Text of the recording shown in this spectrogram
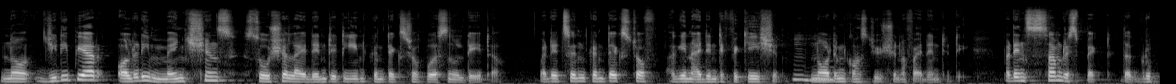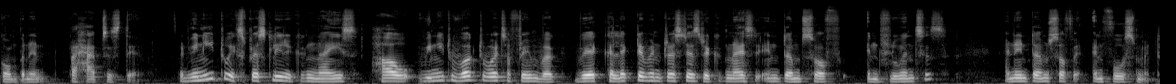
Now, GDPR already mentions social identity in context of personal data, but it's in context of again identification, Mhm. not in constitution of identity. But in some respect, the group component perhaps is there. But we need to expressly recognize how we need to work towards a framework where collective interest is recognized in terms of influences and in terms of enforcement.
